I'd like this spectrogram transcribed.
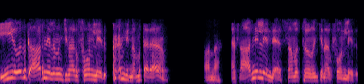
ఈ రోజుకి ఆరు నెలల నుంచి నాకు ఫోన్ లేదు. మీరు నమ్ముతారా? అసలు ఆరు నెలలు ఏందే? సంవత్సరం నుంచి నాకు ఫోన్ లేదు.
